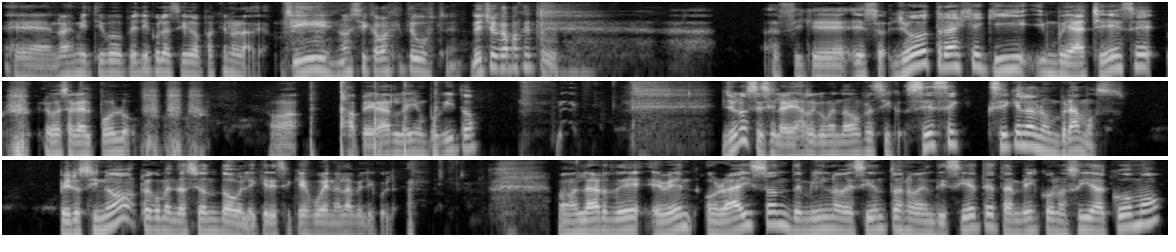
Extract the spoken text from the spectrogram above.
Eh, no es mi tipo de película, así que capaz que no la veo. Sí, no, sí, capaz que te guste. De hecho, capaz que te guste. Así que eso. Yo traje aquí un VHS. Le voy a sacar el polo. Vamos a, a pegarle ahí un poquito. Yo no sé si la habías recomendado, don Francisco. Sé, sé, sé que la nombramos. Pero si no, recomendación doble. Quiere decir que es buena la película. Vamos a hablar de Event Horizon de 1997, también conocida como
